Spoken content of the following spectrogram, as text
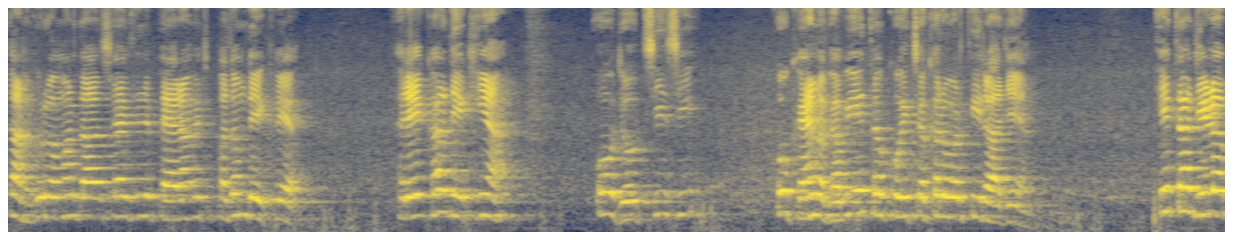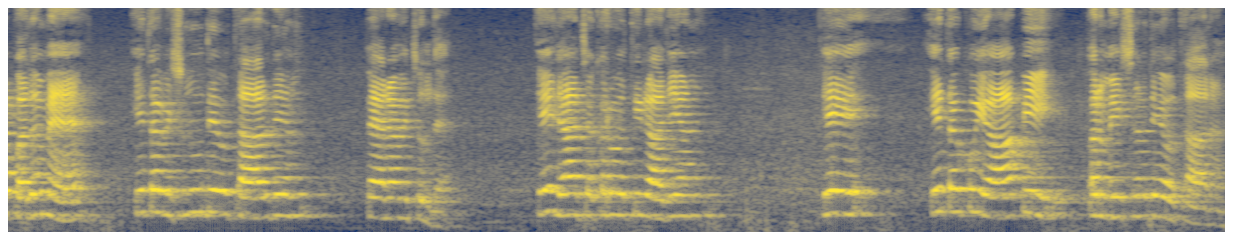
ਧੰਨ ਗੁਰੂ ਅਮਰਦਾਸ ਸਾਹਿਬ ਜੀ ਦੇ ਪੈਰਾਂ ਵਿੱਚ ਪਦਮ ਦੇਖ ਲਿਆ, ਰੇਖਾ ਦੇਖੀਆਂ, ਉਹ ਜੋਤਸੀ ਸੀ। ਉਹ ਕਹਿਣ ਲੱਗਾ ਵੀ ਇਹ ਤਾਂ ਕੋਈ ਚੱਕਰਵਰਤੀ ਰਾਜੇ ਆ। ਇਹ ਤਾਂ ਜਿਹੜਾ ਪਦਮ ਹੈ ਇਹ ਤਾਂ ਵਿਸ਼ਨੂੰ ਦੇ ਅਵਤਾਰ ਦੇ ਪੈਰਾਂ ਵਿੱਚ ਹੁੰਦਾ ਹੈ। ਇਹ ਜਾਂ ਚੱਕਰਵਰਤੀ ਰਾਜੇ ਹਨ ਤੇ ਇਹ ਤਾਂ ਕੋਈ ਆਪ ਹੀ ਪਰਮੇਸ਼ਰ ਦੇ ਅਵਤਾਰ ਹਨ।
